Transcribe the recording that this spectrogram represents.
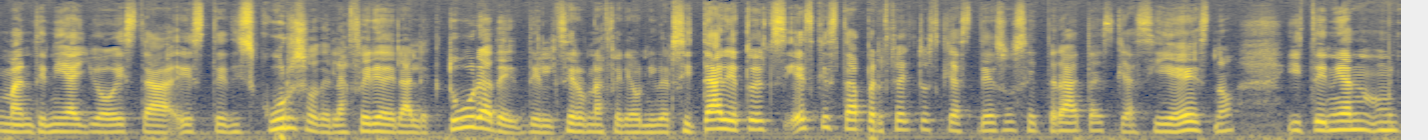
mantenía yo esta este discurso de la feria de la lectura, de, del ser una feria universitaria, entonces es que está perfecto, es que de eso se trata, es que así es, ¿no? Y tenían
